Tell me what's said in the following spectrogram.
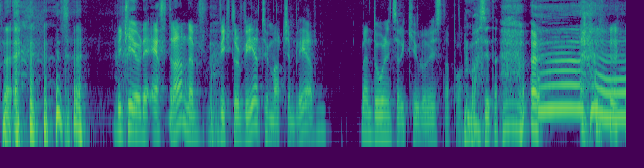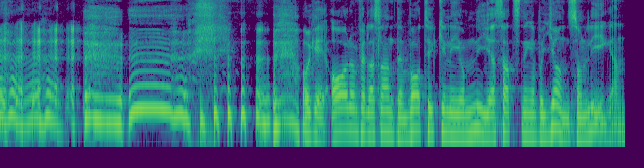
Vi kan göra det i efterhand när Victor vet hur matchen blev. Men då är det inte så kul att lyssna på. Bara sitta. Okej, Aron för hela slanten. Vad tycker ni om nya satsningen på Jönssonligan?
